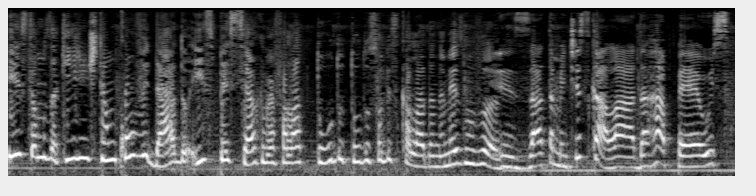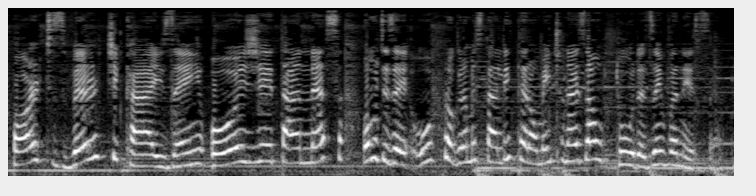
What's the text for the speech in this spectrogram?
E estamos aqui, a gente tem um convidado especial que vai falar tudo, tudo sobre escalada, não é mesmo, Van? Exatamente, escalada, rapel, esportes verticais, hein? Hoje tá nessa, vamos dizer, o programa está literalmente nas alturas, hein, Vanessa?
